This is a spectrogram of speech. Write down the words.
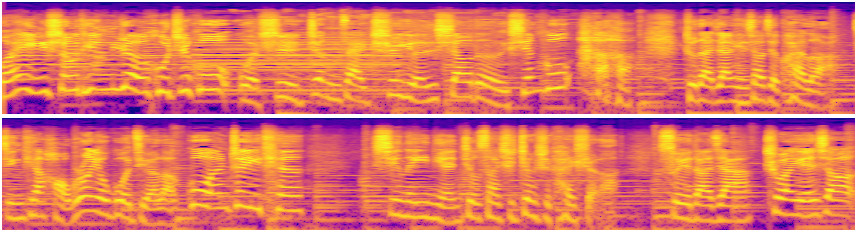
欢迎收听热乎知乎，我是正在吃元宵的仙姑，哈哈！祝大家元宵节快乐啊！今天好不容易又过节了，过完这一天，新的一年就算是正式开始了。所以大家吃完元宵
